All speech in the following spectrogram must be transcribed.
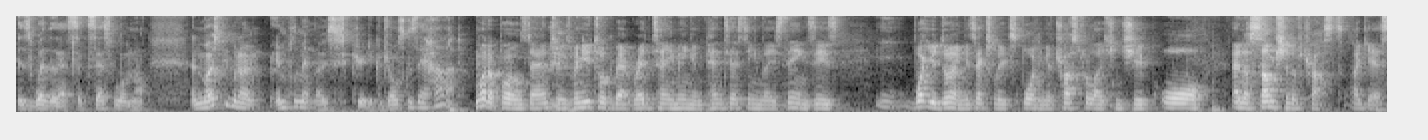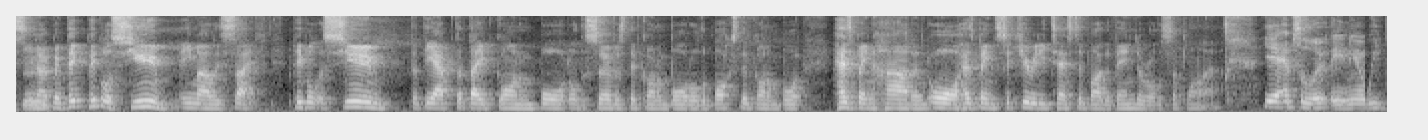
is whether that's successful or not. And most people don't implement those security controls because they're hard. What it boils down to is when you talk about red teaming and pen testing and these things is what you're doing is actually exploiting a trust relationship or an assumption of trust, I guess. You know, mm. when pe- people assume email is safe, people assume that the app that they've gone and bought or the service they've gone and bought or the box they've gone and bought has been hardened or has been security tested by the vendor or the supplier. Yeah, absolutely. And you know, we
